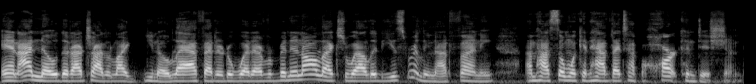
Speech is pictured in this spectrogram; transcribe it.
And i know that i try to like you know laugh at it or whatever but in all actuality it's really not funny um how someone can have that type of heart condition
